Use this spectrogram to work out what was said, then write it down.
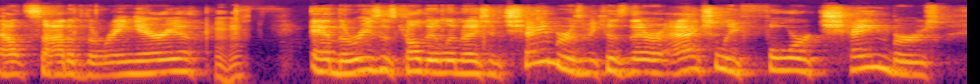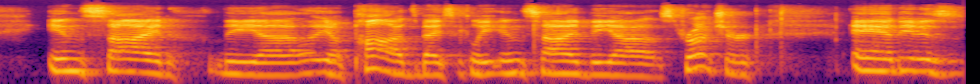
outside of the ring area. Mhm. And the reason it's called the elimination chamber is because there are actually four chambers inside the uh, you know pods, basically inside the uh, structure. And it is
